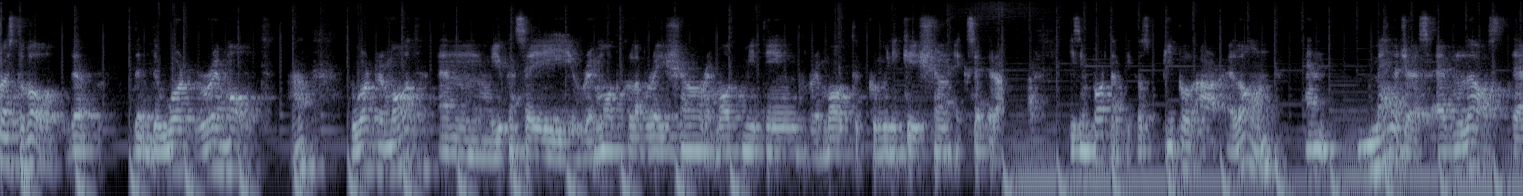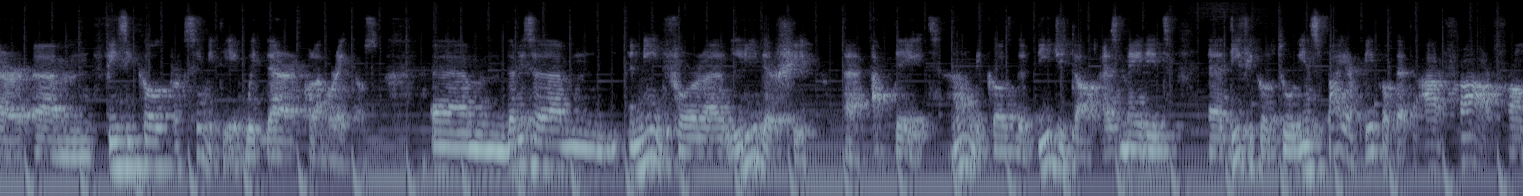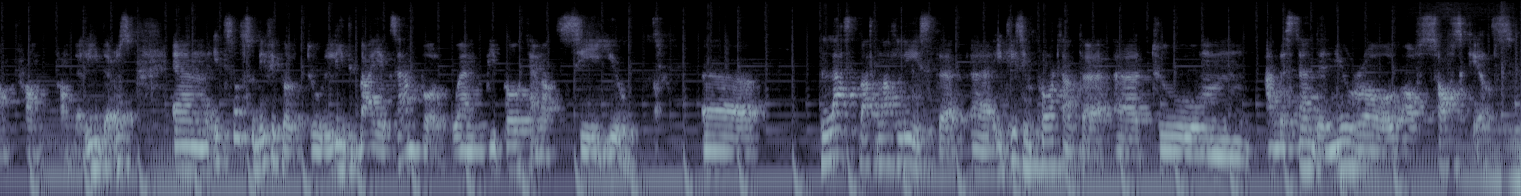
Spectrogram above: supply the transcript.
first of all, the, the, the word remote. Huh? The word remote, and you can say remote collaboration, remote meeting, remote communication, etc., is important because people are alone and managers have lost their um, physical proximity with their collaborators. Um, there is a, um, a need for uh, leadership uh, update huh? because the digital has made it uh, difficult to inspire people that are far from, from, from the leaders. And it's also difficult to lead by example when people cannot see you. Uh, last but not least, uh, it is important uh, uh, to um, understand the new role of soft skills.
